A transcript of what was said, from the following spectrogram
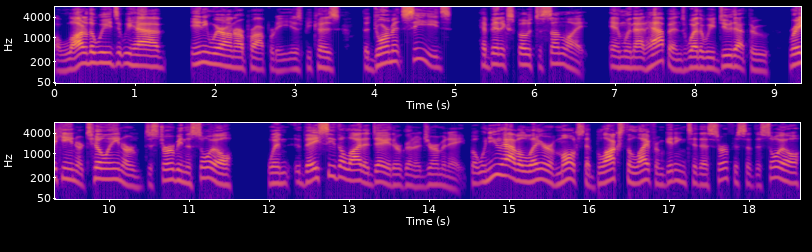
a lot of the weeds that we have anywhere on our property is because the dormant seeds have been exposed to sunlight. And when that happens, whether we do that through raking or tilling or disturbing the soil, when they see the light of day, they're going to germinate. But when you have a layer of mulch that blocks the light from getting to the surface of the soil,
